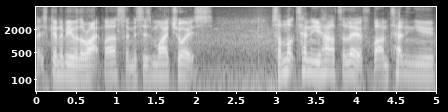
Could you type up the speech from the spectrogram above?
but it's going to be with the right person. This is my choice. So I'm not telling you how to live, but I'm telling you,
